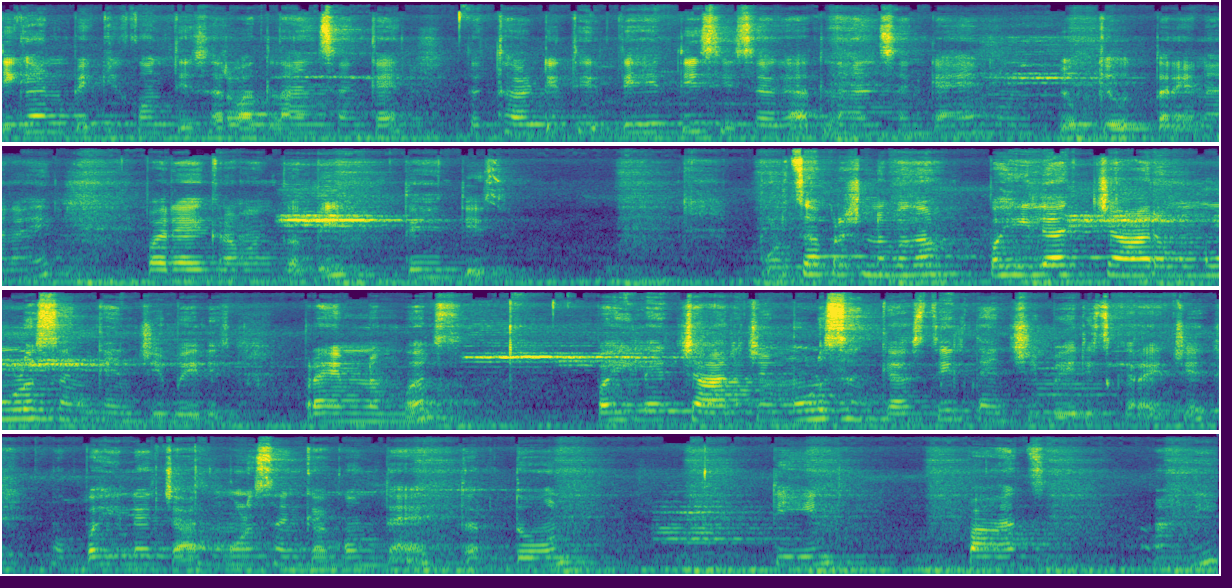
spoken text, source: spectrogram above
तिघांपैकी कोणती सर्वात लहान संख्या आहे? तर थर्टी थ्री तेहतीस ही सगळ्यात लहान संख्या आहे म्हणून योग्य उत्तर येणार आहे. पर्याय क्रमांक बी तेहतीस. पुढचा प्रश्न बघा. पहिल्या चार मूळ संख्यांची बेरीज. प्राईम नंबर्स पहिल्या चार जे मूळ संख्या असतील त्यांची बेरीज करायची मग पहिल्या चार मूळ संख्या कोणत्या आहेत? तर दोन तीन पाच आणि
